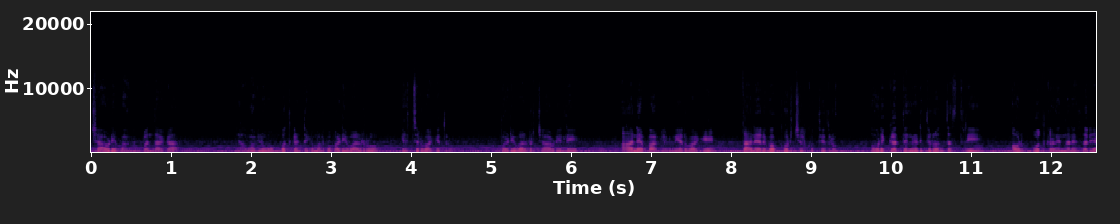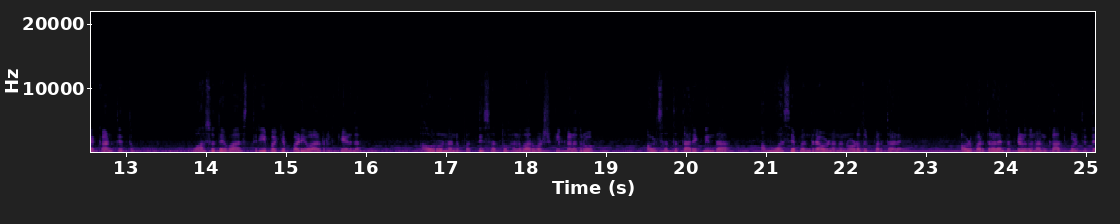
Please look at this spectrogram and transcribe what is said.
ಚಾವಡಿ ಭಾಗಕ್ಕೆ ಬಂದಾಗ ಯಾವಾಗಲೂ ಒಂಬತ್ತು ಗಂಟೆಗೆ ಮಲಗೋ ಬಡಿವಾಳರು ಎಚ್ಚರವಾಗಿದ್ರು. ಬಡಿವಾಳರು ಚಾವಡಿಲಿ ಆನೆ ಬಾಗಿಲಿಗೆ ನೇರವಾಗಿ ತಾನೆರಗೋ ಕುರ್ಚಿಲಿ ಕೂತಿದ್ರು. ಅವ್ರಿಗೆ ಗದ್ದೆಲಿ ನಡೀತಿರುವಂಥ ಸ್ತ್ರೀ ಅವಳ ಕೂತ್ಗಳಿಂದನೇ ಸರಿಯಾಗಿ ಕಾಣ್ತಿತ್ತು. ವಾಸುದೇವ ಆ ಸ್ತ್ರೀ ಬಗ್ಗೆ ಪಡಿವಾಳರಲ್ಲಿ ಕೇಳ್ದ. ಅವರು ನನ್ನ ಪತ್ನಿ ಸತ್ತು ಹಲವಾರು ವರ್ಷಗಳು ಕಳೆದ್ರು. ಅವಳು ಸತ್ತ ತಾರೀಕಿನಿಂದ ಅಮಾವಾಸ್ಯೆ ಬಂದರೆ ಅವಳನ್ನು ನೋಡೋದಕ್ಕೆ ಬರ್ತಾಳೆ. ಅವಳು ಬರ್ತಾಳೆ ಅಂತ ತಿಳಿದು ನಾನು ಕಾತ್ಕೊಳ್ತಿದ್ದೆ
